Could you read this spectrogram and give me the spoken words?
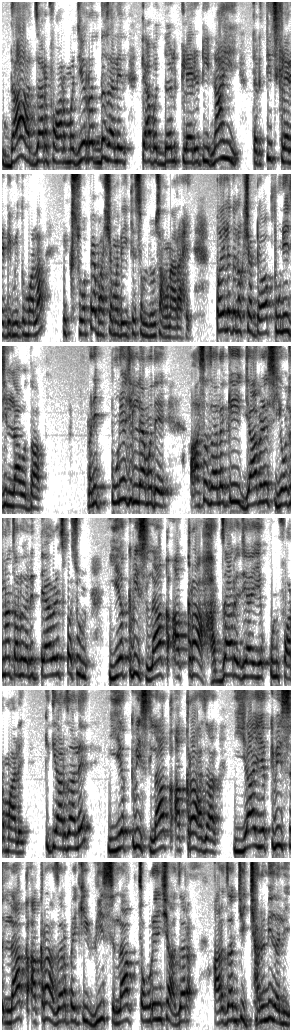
दहा हजार फॉर्म जे रद्द झालेत त्याबद्दल क्लॅरिटी नाही तर तीच क्लॅरिटी मी तुम्हाला एक सोप्या भाषेमध्ये इथे समजून सांगणार आहे. पहिलं तर लक्षात ठेवा पुणे जिल्हा होता. आणि पुणे जिल्ह्यामध्ये असं झालं की ज्या वेळेस योजना चालू झाली त्यावेळेस पासून एकवीस लाख अकरा हजार जे आहे एकूण फॉर्म आले किती अर्ज आले? एकवीस लाख अकरा हजार. या एकवीस लाख अकरा हजारपैकी वीस लाख चौऱ्याऐंशी हजार अर्जांची छाननी झाली.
